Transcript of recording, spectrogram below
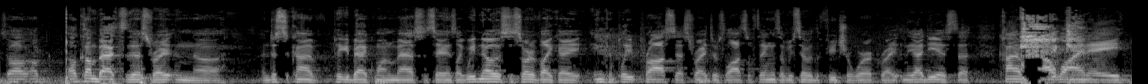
So I'll, I'll come back to this, right? And uh, and just to kind of piggyback on Madison saying, it's like we know this is sort of like a incomplete process, right? There's lots of things that we said with the future work, right? And the idea is to kind of outline a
